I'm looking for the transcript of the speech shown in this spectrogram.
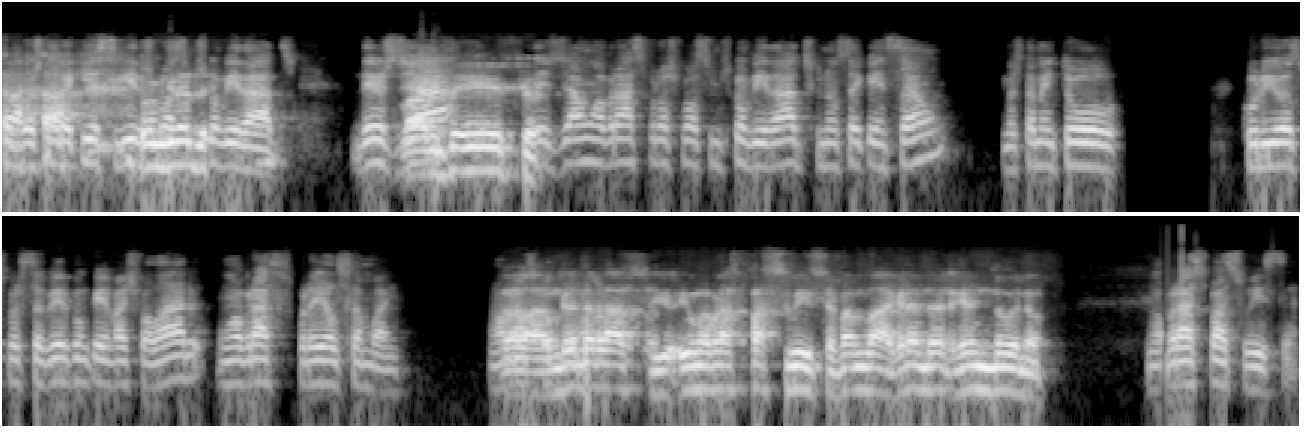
Vou estar aqui a seguir os um próximos grande... convidados. Desde já, desde já um abraço para os próximos convidados, que não sei quem são, mas também estou curioso para saber com quem vais falar. Um abraço para eles também. Um, lá, um grande abraço e um abraço para a Suíça. Vamos lá, grande, grande Nuno. Um abraço para a Suíça.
